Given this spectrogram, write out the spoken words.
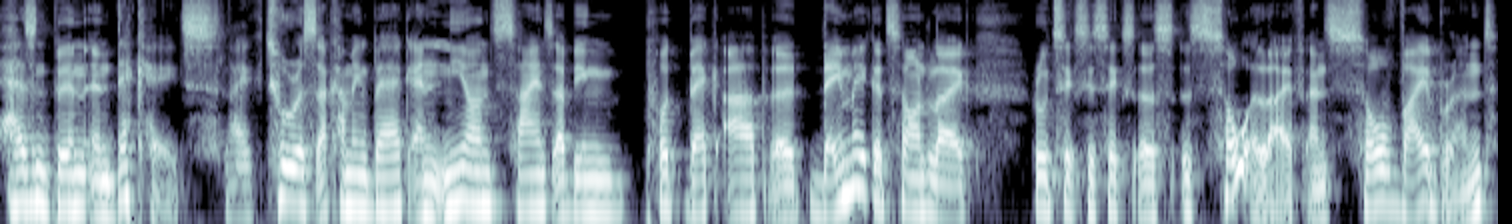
hasn't been in decades. Like tourists are coming back and neon signs are being put back up. Uh, they make it sound like Route 66 is, is so alive and so vibrant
